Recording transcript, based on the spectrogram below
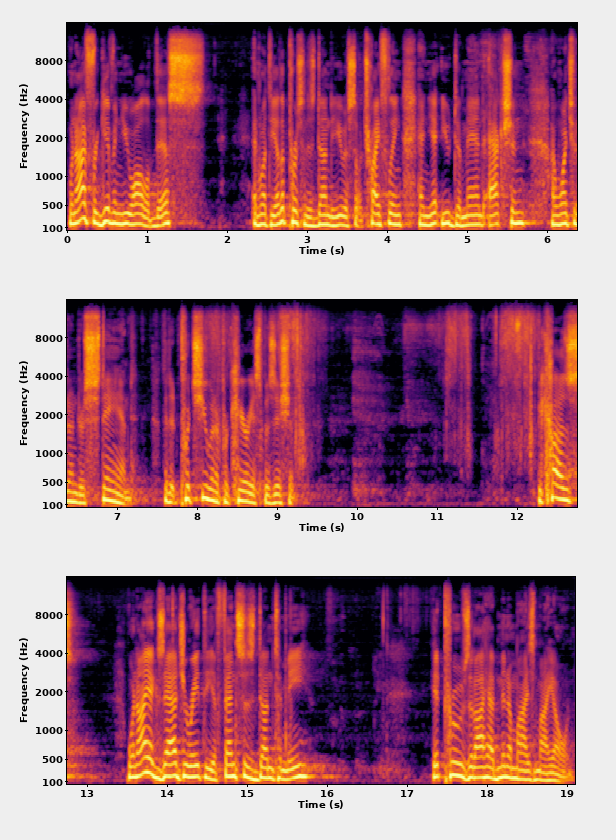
When I've forgiven you all of this, and what the other person has done to you is so trifling, and yet you demand action, I want you to understand that it puts you in a precarious position. Because when I exaggerate the offenses done to me, it proves that I have minimized my own.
